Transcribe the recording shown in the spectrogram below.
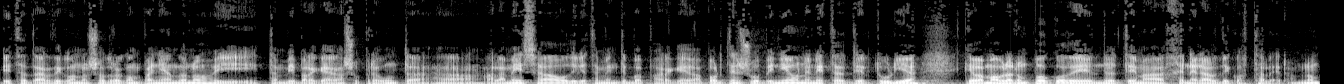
esta tarde con nosotros acompañándonos y también para que hagan sus preguntas a, la mesa o directamente pues para que aporten su opinión en esta tertulia que vamos a hablar un poco del tema general de costaleros. ¿no?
